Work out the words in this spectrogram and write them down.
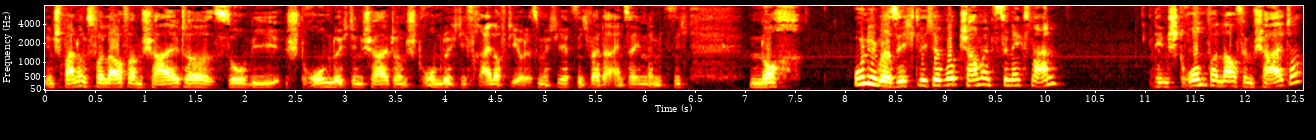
den Spannungsverlauf am Schalter sowie Strom durch den Schalter und Strom durch die Freilaufdiode. Das möchte ich jetzt nicht weiter einzeichnen, damit es nicht noch unübersichtlicher wird. Schauen wir uns zunächst mal an den Stromverlauf im Schalter.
